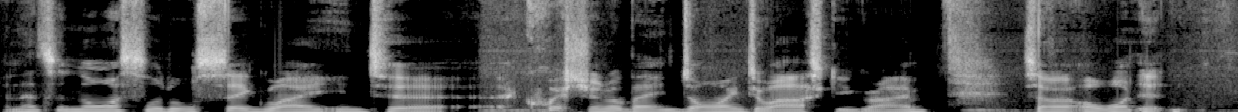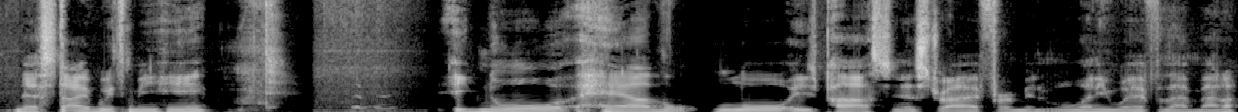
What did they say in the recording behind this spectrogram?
And that's a nice little segue into a question I've been dying to ask you, Graeme. So I want it now. Stay with me here ignore how the law is passed in Australia for a minute, well, anywhere for that matter.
